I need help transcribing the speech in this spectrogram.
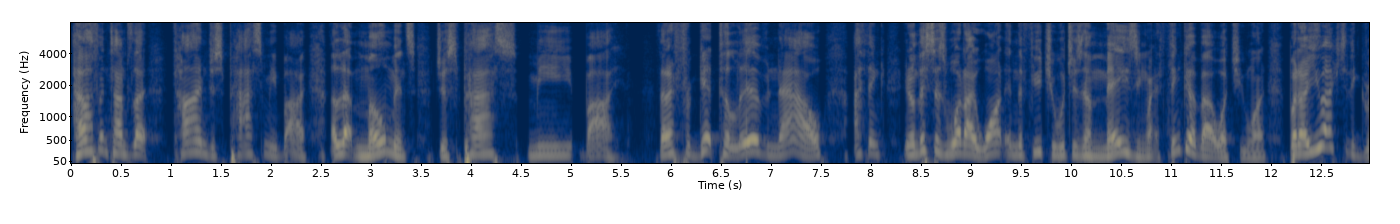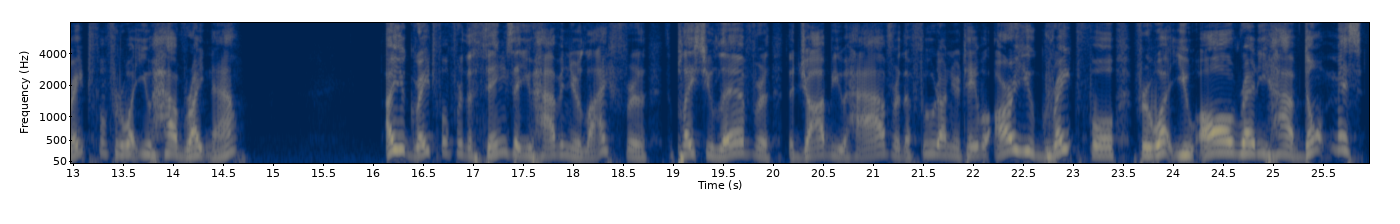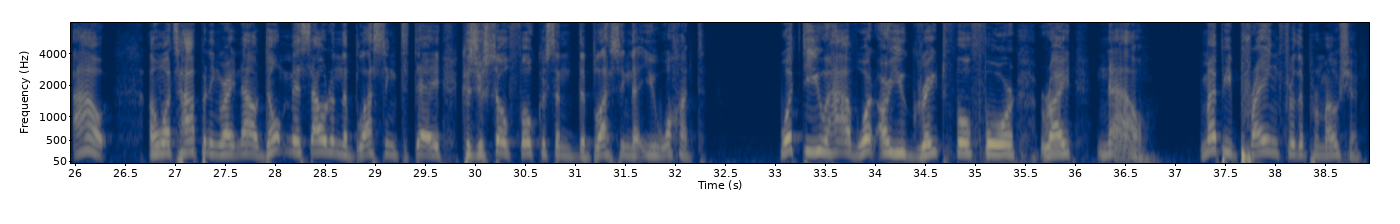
I oftentimes let time just pass me by. I let moments just pass me by that I forget to live now. I think, you know, this is what I want in the future, which is amazing, right? Think about what you want. But are you actually grateful for what you have right now? Are you grateful for the things that you have in your life, for the place you live, for the job you have, for the food on your table? Are you grateful for what you already have? Don't miss out on what's happening right now. Don't miss out on the blessing today because you're so focused on the blessing that you want. What do you have? What are you grateful for right now? You might be praying for the promotion.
